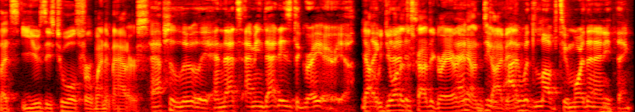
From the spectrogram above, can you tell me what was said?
Let's use these tools for when it matters. Absolutely. And that's, I mean, that is the gray area. Yeah. Like, do you want to describe the gray area and dude, dive in? I would love to more than anything.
